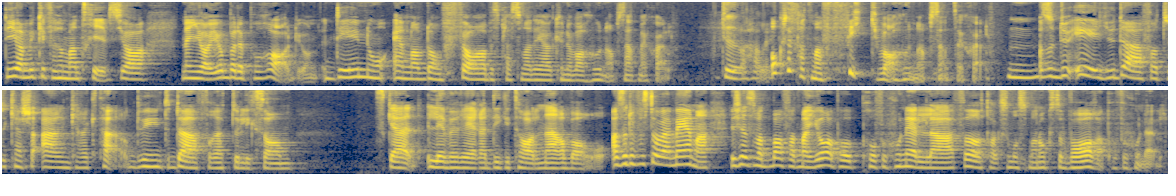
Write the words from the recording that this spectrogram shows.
Det gör mycket för hur man trivs. Jag, när jag jobbade på radion, det är nog en av de få arbetsplatserna där jag kunde vara 100% mig själv. Gud vad härligt. Också för att man fick vara 100% sig själv. Alltså du är ju där för att du kanske är en karaktär. Du är ju inte där för att du liksom ska leverera digital närvaro. Alltså du förstår vad jag menar. Det känns som att bara för att man jobbar på professionella företag så måste man också vara professionell.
